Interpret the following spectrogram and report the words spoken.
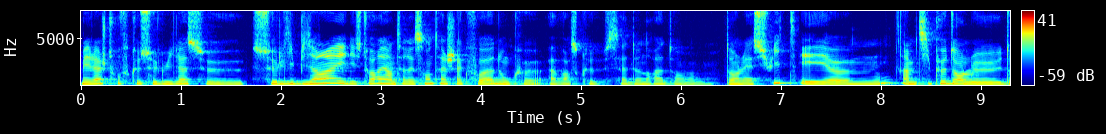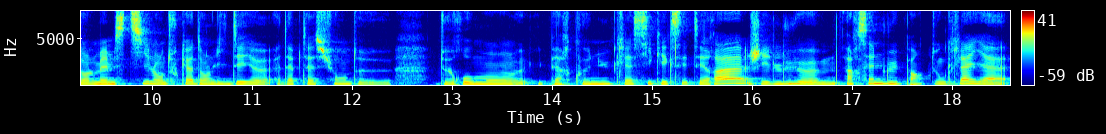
mais là je trouve que celui-là se, se lit bien et l'histoire est intéressante à chaque fois, donc euh, à voir ce que ça donnera dans, dans la suite. Et euh, un petit peu dans le, dans le même style, en tout cas dans l'idée adaptation de de romans hyper connus, classiques, etc. J'ai lu Arsène Lupin. Donc là, il y a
